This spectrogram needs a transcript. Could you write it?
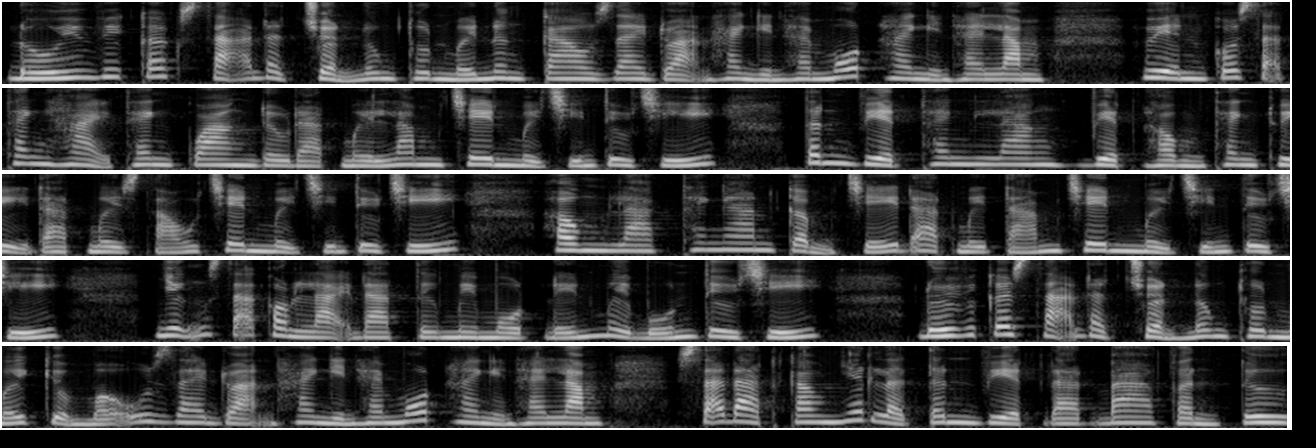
đối với các xã đạt chuẩn nông thôn mới nâng cao giai đoạn 2021-2025, huyện có xã Thanh Hải, Thanh Quang đều đạt 15 trên 19 tiêu chí, Tân Việt, Thanh Lang, Việt Hồng, Thanh Thủy đạt 16 trên 19 tiêu chí, Hồng Lạc, Thanh An, Cẩm Chế đạt 18 trên 19 tiêu chí. Những xã còn lại đạt từ 11 đến 14 tiêu chí. Đối với các xã đạt chuẩn nông thôn mới kiểu mẫu giai đoạn 2021-2025, xã đạt cao nhất là Tân Việt đạt 3 phần 4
